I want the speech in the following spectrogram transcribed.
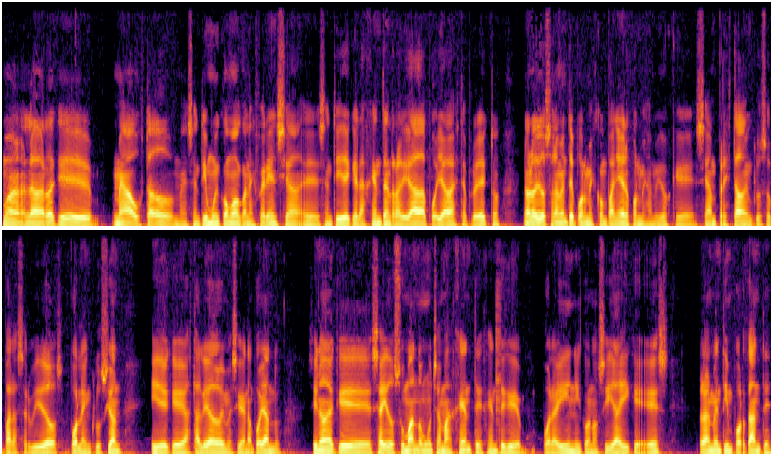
Bueno, la verdad que me ha gustado, me sentí muy cómodo con la experiencia, eh, sentí de que la gente en realidad apoyaba este proyecto. No lo digo solamente por mis compañeros, por mis amigos que se han prestado incluso para hacer videos por la inclusión y de que hasta el día de hoy me siguen apoyando, sino de que se ha ido sumando mucha más gente, gente que por ahí ni conocía y que es realmente importante.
